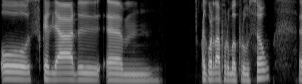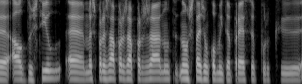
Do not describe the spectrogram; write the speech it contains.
ou se calhar eh, ehm, aguardar por uma promoção, eh, algo do estilo, eh, mas para já, para já, para já, não, te- não estejam com muita pressa, porque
